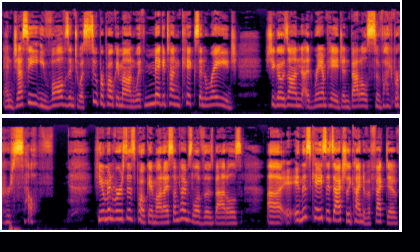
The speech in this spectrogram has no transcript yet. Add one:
And Jessie evolves into a super Pokemon with megaton kicks and rage. She goes on a rampage and battles Seviper herself. Human versus Pokemon. I sometimes love those battles. Uh, in this case, it's actually kind of effective,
